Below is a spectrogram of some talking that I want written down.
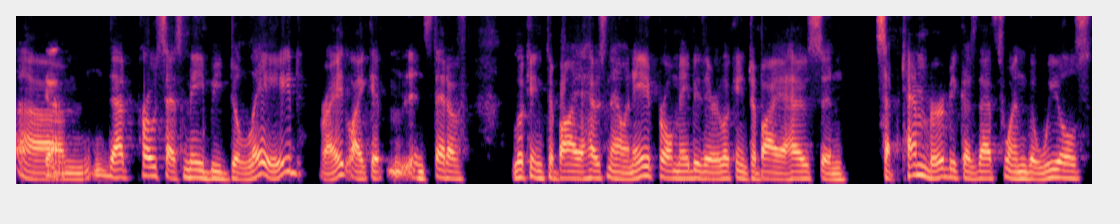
um, yeah. that process may be delayed, right? Like it, instead of looking to buy a house now in April, maybe they're looking to buy a house in September because that's when the wheels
